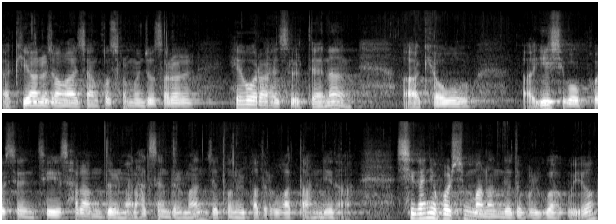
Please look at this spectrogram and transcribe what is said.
아, 기한을 정하지 않고 설문조사를 해오라 했을 때는 아, 겨우 25%의 사람들만 학생들만 이제 돈을 받으러 왔다 합니다. 시간이 훨씬 많은데도 불구하고요.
